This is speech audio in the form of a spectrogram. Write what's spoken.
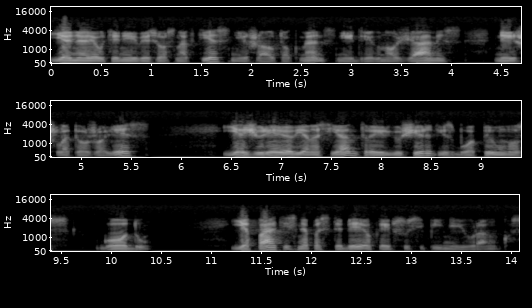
Jie nejautė nei vėsios nakties, nei šalto akmens, nei drėgno žemės, nei šlapio žolės. Jie žiūrėjo vienas į antrą ir jų širdys buvo pilnos godų. Jie patys nepastebėjo, kaip susipinė jų rankos.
